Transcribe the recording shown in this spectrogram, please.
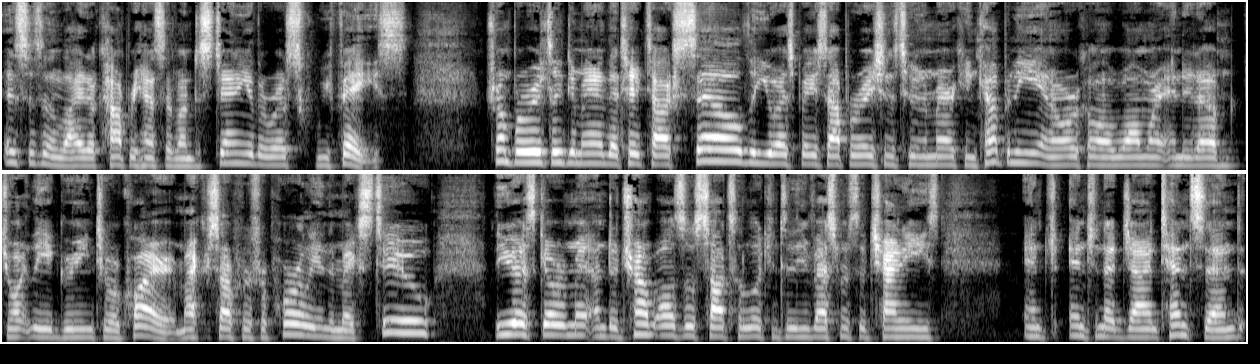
This is in light of comprehensive understanding of the risks we face. Trump originally demanded that TikTok sell the US based operations to an American company, and Oracle and Walmart ended up jointly agreeing to acquire it. Microsoft was reportedly in the mix too. The US government under Trump also sought to look into the investments of Chinese internet giant Tencent,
